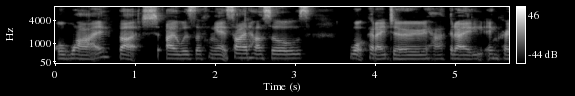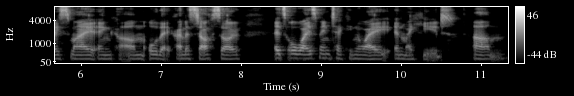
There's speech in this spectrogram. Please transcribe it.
or why, but I was looking at side hustles. What could I do? How could I increase my income? All that kind of stuff. So it's always been ticking away in my head. Um,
